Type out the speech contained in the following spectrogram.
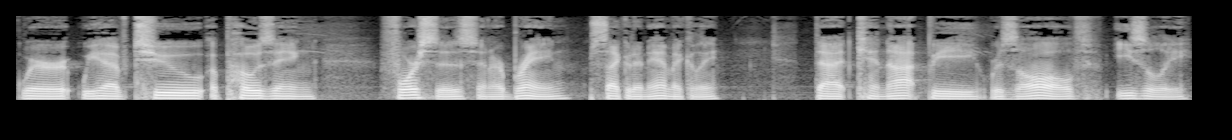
where we have two opposing forces in our brain psychodynamically that cannot be resolved easily,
